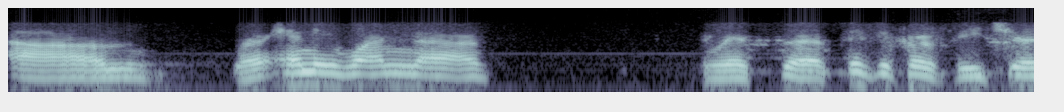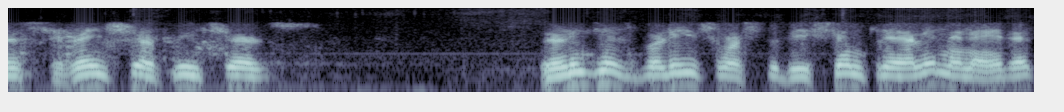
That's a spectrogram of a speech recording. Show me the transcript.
um, where anyone uh, with uh, physical features, racial features, religious beliefs was to be simply eliminated.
